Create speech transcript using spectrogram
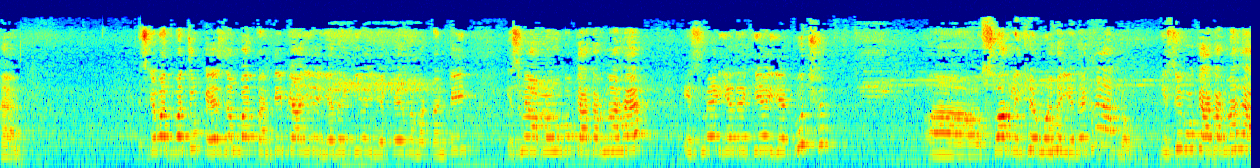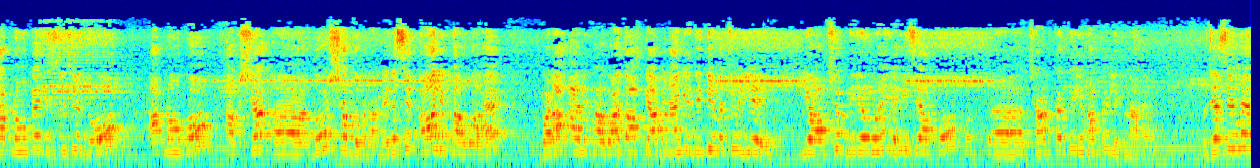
हैं। इसके बाद बच्चों पेज नंबर ट्वेंटी पे आइए। ये देखिए ये पेज नंबर ट्वेंटी इसमें आप लोगों को क्या करना है? इसमें ये देखिए ये कुछ आ, स्वर लिखे हुए हैं। ये देख रहे हैं आप लोग? इसी को क्या करना है? आप लोगों को इसी से दो आप लोगों को अक्षर दो शब्द बनाने जैसे अ लिखा हुआ है, बड़ा आ लिखा हुआ है तो आप क्या बनाएँगे? देखिए बच्चों, ये ये ऑप्शन दिए हुए हैं, यही से आपको छाट करके यहाँ पे लिखना है। तो जैसे है,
